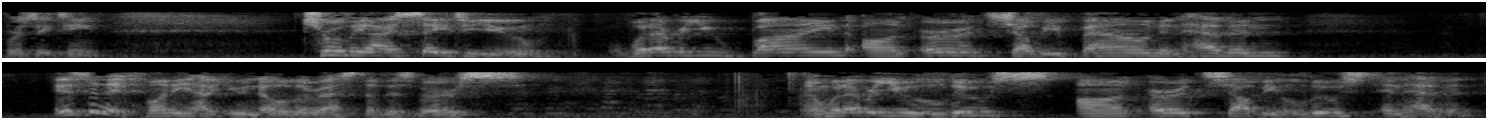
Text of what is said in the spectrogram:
Verse 18. Truly I say to you, whatever you bind on earth shall be bound in heaven. Isn't it funny how you know the rest of this verse? And whatever you loose on earth shall be loosed in heaven.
